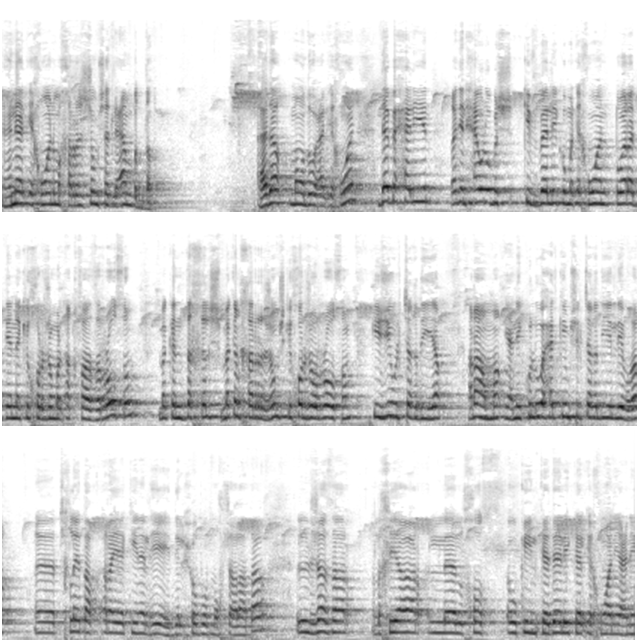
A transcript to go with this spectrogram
هنا الإخوان ما خرجتهمش هاد العام بالضبط. هذا موضوع الإخوان. دابا حاليا غادي نحاولوا باش كيف بان لكم الإخوان الطويرات ديالنا كيخرجوا من الأقفاز الرسم ما كندخلش ما كنخرجهمش كيخرجوا الرسم كيجيو للتغذية. راهما يعني كل واحد كيمشي للتغذية اللي بغى. التخليطه راهي كاينة اللي ديال الحبوب مختلطة الجزر الخيار الخص وكاين كذلك الإخوان يعني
